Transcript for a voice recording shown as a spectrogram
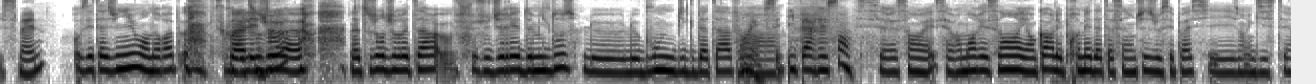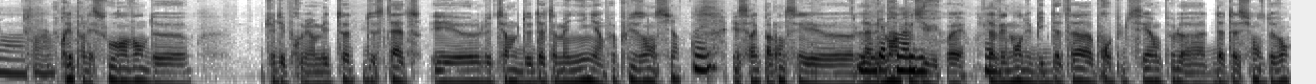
Ismaël? Aux États-Unis ou en Europe? Parce qu'on bah, a, toujours, euh, on a toujours du retard. Je dirais 2012, le, boom big data. c'est hyper récent. C'est récent, ouais. C'est vraiment récent. Et encore, les premiers data scientists, je ne sais pas s'ils ont existé. En, Après, par les sourds en de tu as les premières méthodes de stats. Et euh, le terme de data mining est un peu plus ancien. Et c'est vrai que par contre, c'est euh, l'avènement du, ouais, l'avènement du big data a propulsé un peu la data science devant,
